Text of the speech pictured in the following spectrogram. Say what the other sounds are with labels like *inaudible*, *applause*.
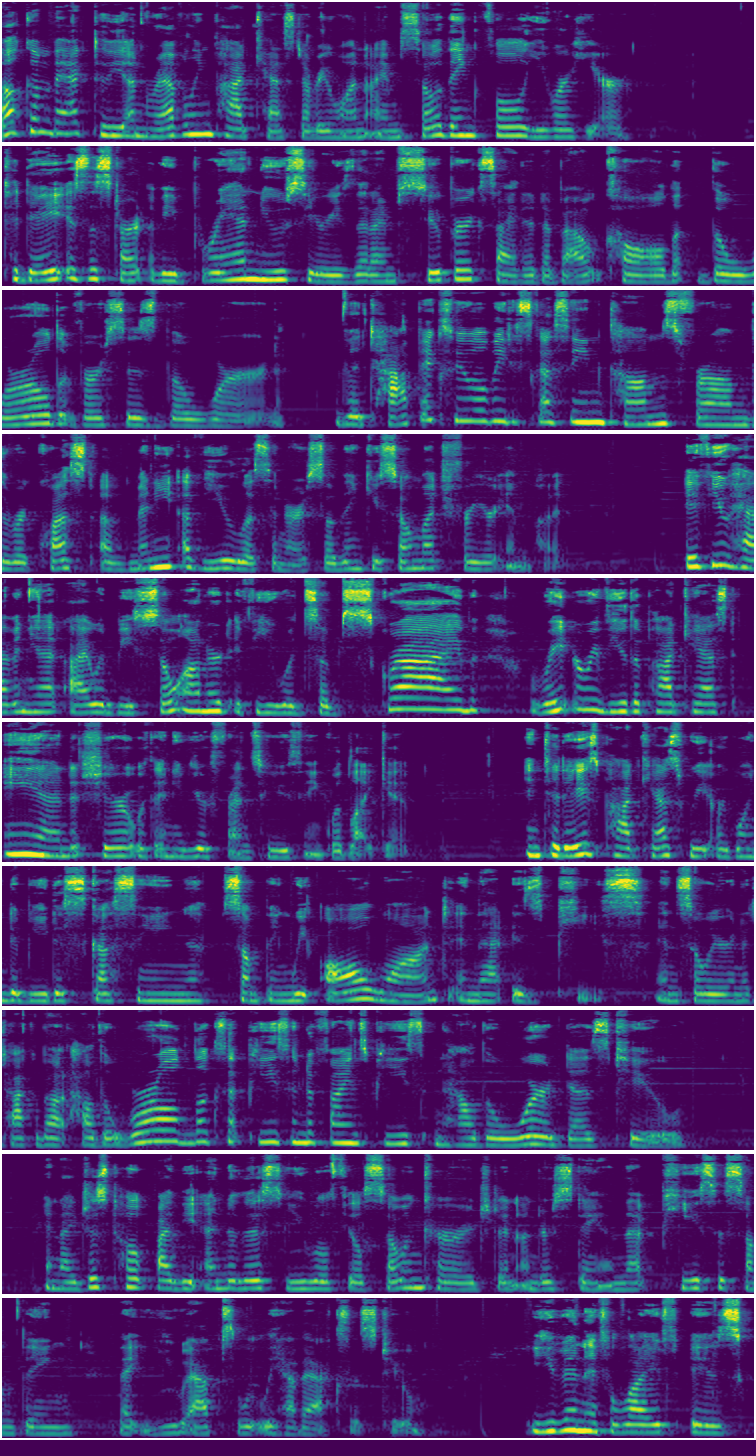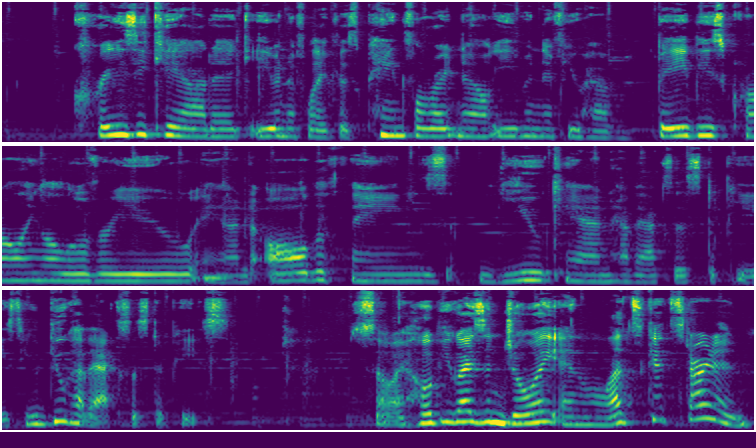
Welcome back to the Unraveling Podcast, everyone. I'm so thankful you are here. Today is the start of a brand new series that I'm super excited about called The World versus the Word. The topics we will be discussing comes from the request of many of you listeners, so thank you so much for your input. If you haven't yet, I would be so honored if you would subscribe, rate or review the podcast, and share it with any of your friends who you think would like it. In today's podcast, we are going to be discussing something we all want, and that is peace. And so, we're going to talk about how the world looks at peace and defines peace, and how the Word does too. And I just hope by the end of this, you will feel so encouraged and understand that peace is something that you absolutely have access to. Even if life is crazy chaotic, even if life is painful right now, even if you have babies crawling all over you and all the things, you can have access to peace. You do have access to peace. So I hope you guys enjoy and let's get started.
